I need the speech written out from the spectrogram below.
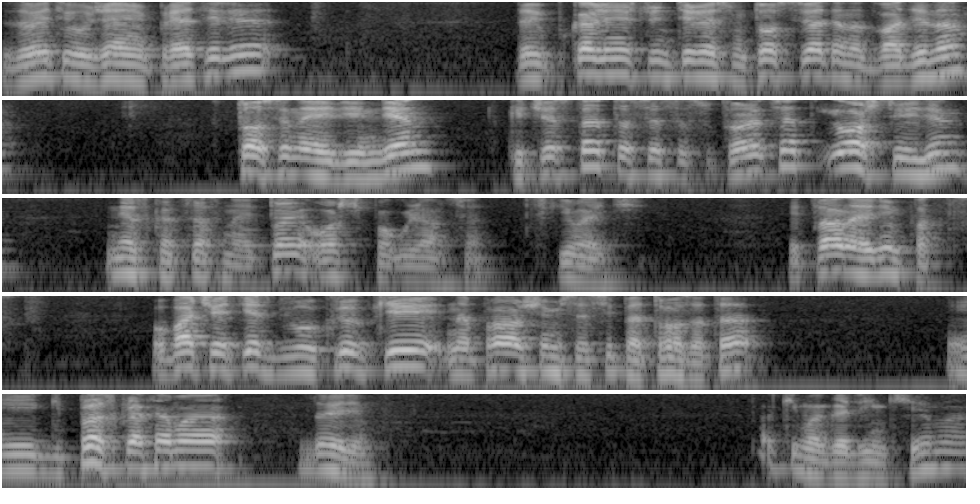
Здравейте, уважаеми приятели! Да ви покажа нещо интересно. То цвят е на два дена. То се на един ден. Кичеста, та се с отворен цвят. И още един. Днеска цъфна и той, още по-голям цвят. Скивайте. И това на един път. Обаче тези билокрилки направо ще ми се сипят розата. И ги пръсках, ама да. Пак има гадинки, ама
